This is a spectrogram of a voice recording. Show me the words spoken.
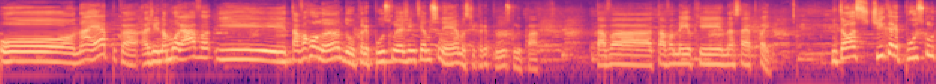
o, na época, a gente namorava e tava rolando o Crepúsculo e a gente ia no cinema, assim, Crepúsculo e pá. Tava, tava meio que nessa época aí. Então eu assisti Crepúsculo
